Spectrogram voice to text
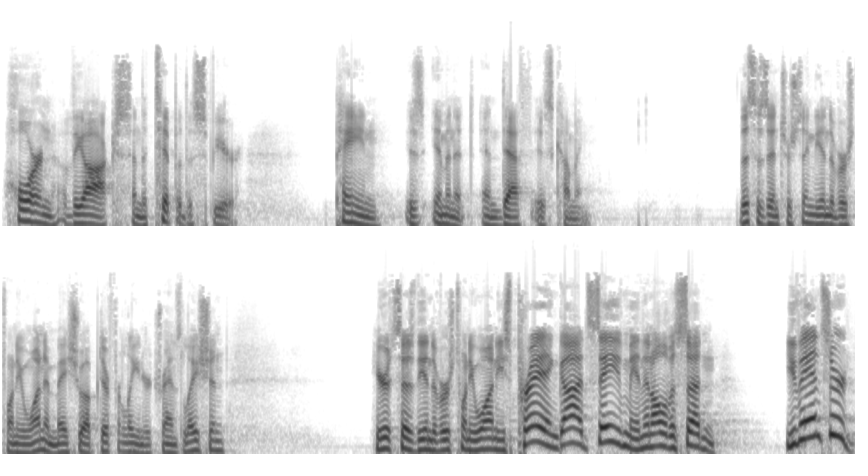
horn of the ox and the tip of the spear. Pain is imminent and death is coming. This is interesting, the end of verse 21. It may show up differently in your translation. Here it says, the end of verse 21, he's praying, God save me. And then all of a sudden, you've answered.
